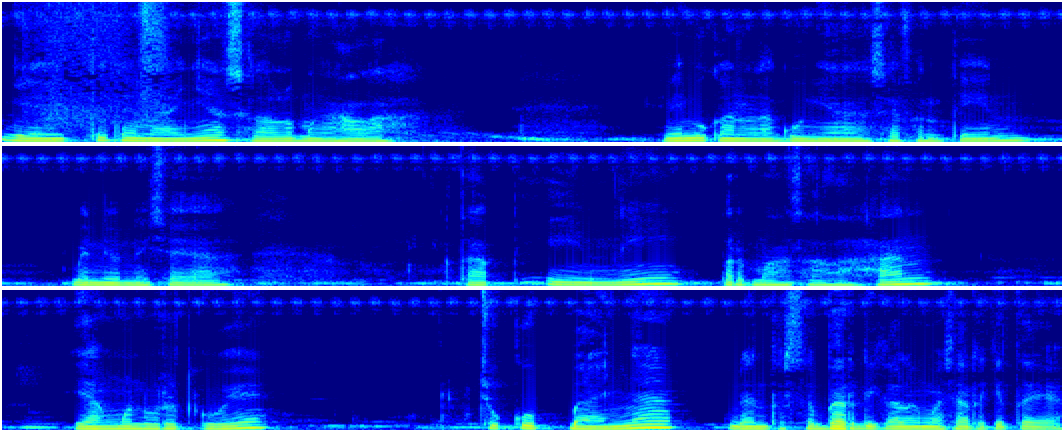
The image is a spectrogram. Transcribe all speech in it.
yaitu temanya selalu mengalah. Ini bukan lagunya Seventeen band Indonesia ya tapi ini permasalahan yang menurut gue cukup banyak dan tersebar di kalangan masyarakat kita ya.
